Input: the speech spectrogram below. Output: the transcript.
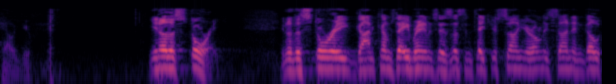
tell you. You know the story. You know the story. God comes to Abraham and says, "Listen, take your son, your only son, and go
